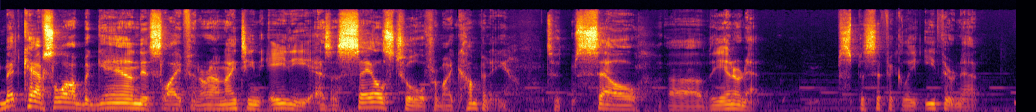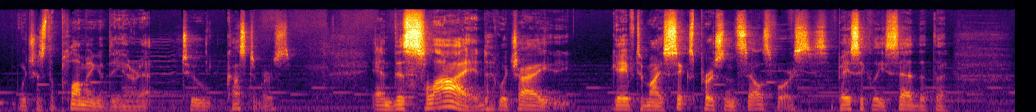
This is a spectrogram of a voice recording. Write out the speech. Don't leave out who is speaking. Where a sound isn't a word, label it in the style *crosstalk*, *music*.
Speaker 1: Metcalfe's Law began its life in around 1980 as a sales tool for my company to sell uh, the internet, specifically Ethernet, which is the plumbing of the internet, to customers. And this slide, which I gave to my six-person sales force, basically said that the,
